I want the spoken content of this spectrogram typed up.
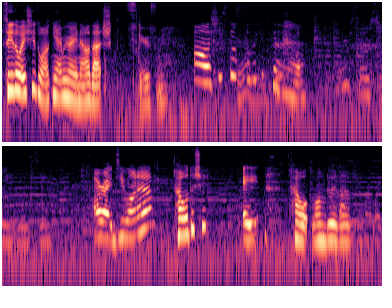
See the way she's walking at me right now? That sh- scares me. Oh, she's so sweet though. You're so sweet, Lucy. All right, do you wanna? How old is she? Eight. How long do they live? like?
